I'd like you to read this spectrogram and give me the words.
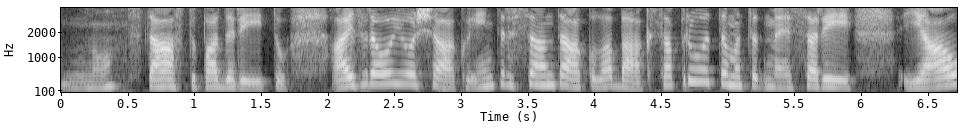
nu, stāstu padarītu aizraujošāku, interesantāku, labāk saprotamu, tad mēs arī jau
